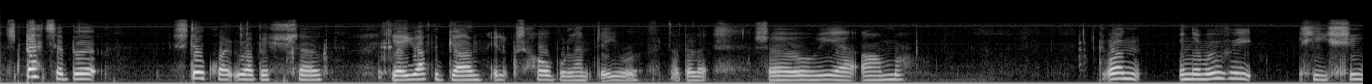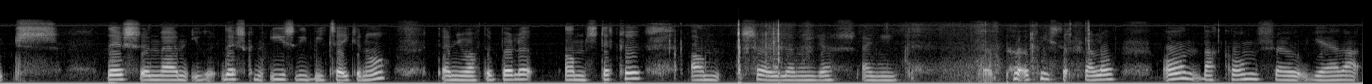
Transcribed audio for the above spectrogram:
it's better, but still quite rubbish, so yeah, you have the gun, it looks horrible empty with no bullet. So yeah, um, when in the movie he shoots this and then you, this can easily be taken off. Then you have the bullet um sticker. Um sorry let me just I need to put a piece that fell off on back on. So yeah that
